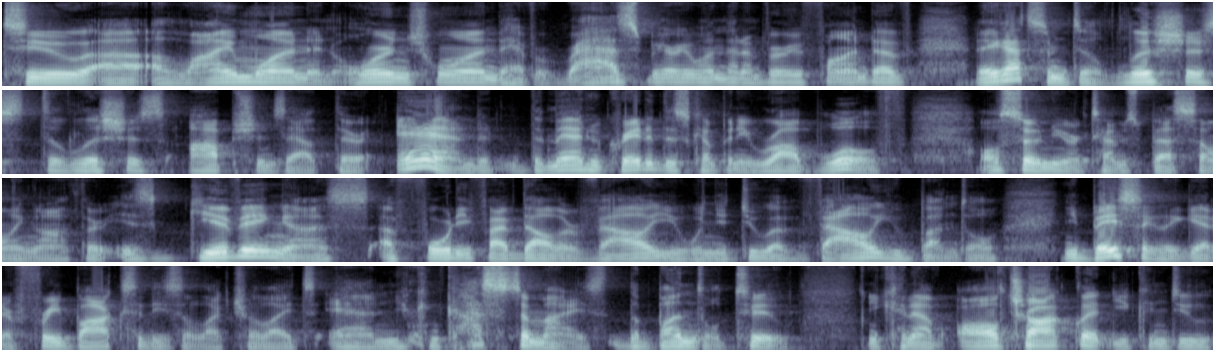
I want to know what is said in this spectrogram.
to uh, a lime one, an orange one. They have a raspberry one that I'm very fond of. They got some delicious, delicious options out there. And the man who created this company, Robb Wolf, also New York Times bestselling author, is giving us a $45 value when you do a value bundle. You basically get a free box of these electrolytes and you can customize the bundle too. You can have all chocolate. You can do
